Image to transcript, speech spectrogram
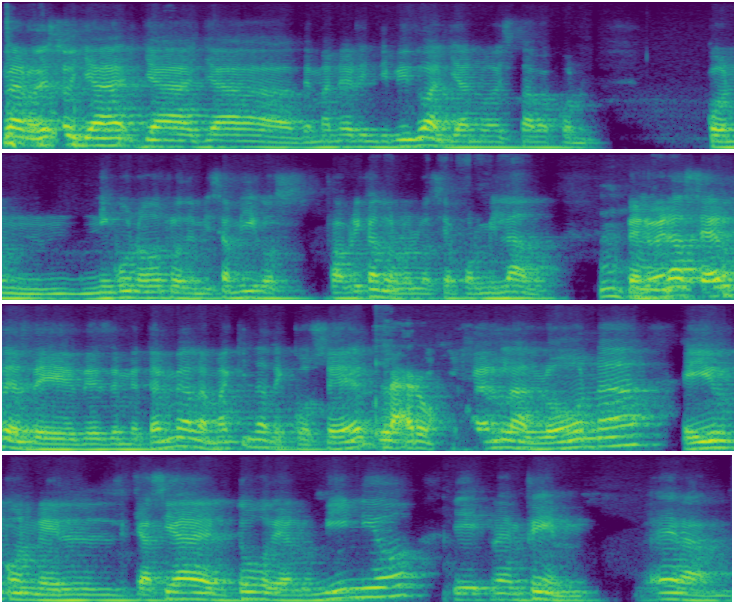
Claro, eso ya, ya, ya de manera individual, ya no estaba con, con ninguno otro de mis amigos fabricándolo, lo hacía por mi lado. Pero era hacer desde, desde meterme a la máquina de coser, claro. coser la lona, e ir con el que hacía el tubo de aluminio, y en fin, era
